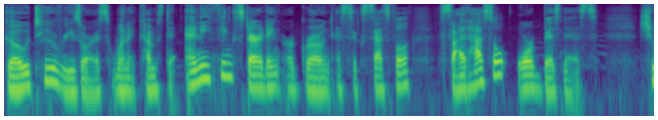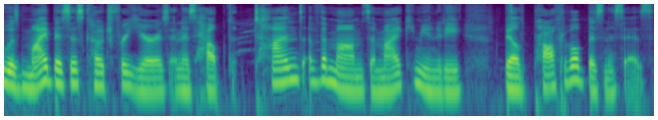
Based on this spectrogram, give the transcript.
go to resource when it comes to anything starting or growing a successful side hustle or business. She was my business coach for years and has helped tons of the moms in my community build profitable businesses.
